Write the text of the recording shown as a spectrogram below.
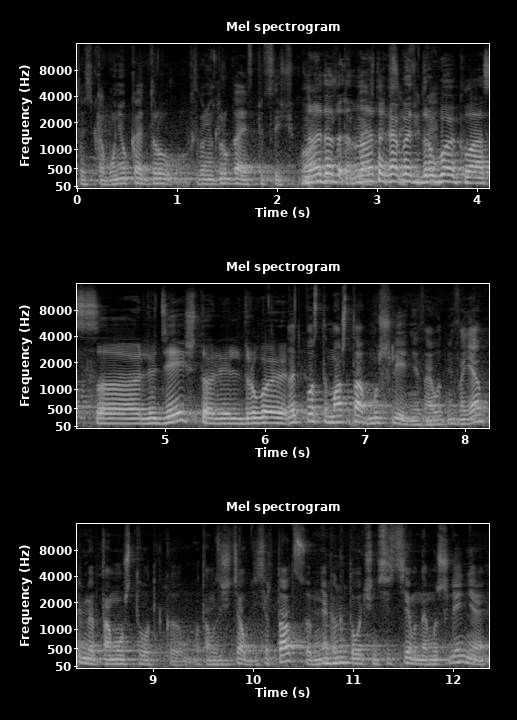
то есть как бы у него какая-то у него другая специфика. Но это, но это какой-то другой класс э, людей, что ли, или другой... Ну, это просто масштаб мышления. Не знаю, вот, не знаю, я, например, потому что вот, там защищал диссертацию, у меня как-то очень системное мышление.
